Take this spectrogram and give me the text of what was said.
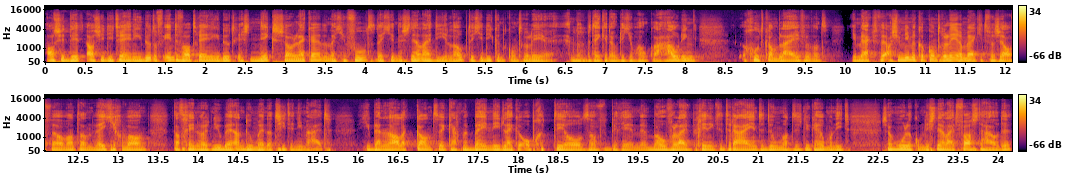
als je, dit, als je die trainingen doet of intervaltrainingen doet, er is niks zo lekker dan dat je voelt dat je de snelheid die je loopt, dat je die kunt controleren. En dat betekent ook dat je gewoon qua houding goed kan blijven. Want je merkt, als je hem niet meer kan controleren, merk je het vanzelf wel. Want dan weet je gewoon datgene wat ik nu ben aan het doen ben, dat ziet er niet meer uit. Je bent aan alle kanten, ik krijg mijn benen niet lekker opgetild. Of begin, mijn bovenlijf begin ik te draaien en te doen. Want het is natuurlijk helemaal niet zo moeilijk om die snelheid vast te houden.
